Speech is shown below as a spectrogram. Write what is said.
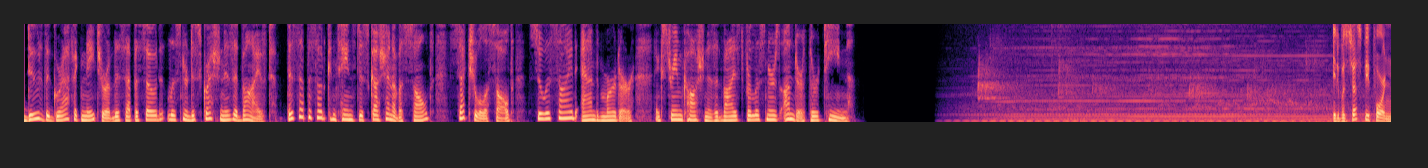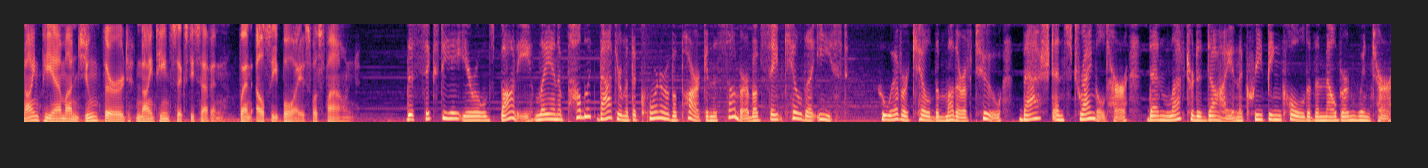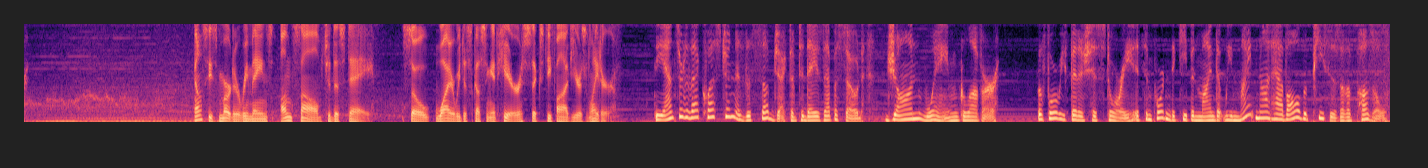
Due to the graphic nature of this episode, listener discretion is advised. This episode contains discussion of assault, sexual assault, suicide, and murder. Extreme caution is advised for listeners under 13. It was just before 9 p.m. on June 3, 1967, when Elsie Boys was found. The 68 year old's body lay in a public bathroom at the corner of a park in the suburb of St. Kilda East. Whoever killed the mother of two bashed and strangled her, then left her to die in the creeping cold of the Melbourne winter. Elsie's murder remains unsolved to this day. So, why are we discussing it here 65 years later? The answer to that question is the subject of today's episode John Wayne Glover. Before we finish his story, it's important to keep in mind that we might not have all the pieces of the puzzle.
